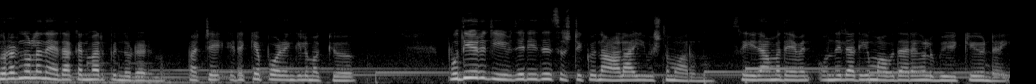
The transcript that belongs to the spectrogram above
തുടർന്നുള്ള നേതാക്കന്മാർ പിന്തുടരുന്നു. പക്ഷേ ഇടയ്ക്കെപ്പോഴെങ്കിലുമൊക്കെയോ പുതിയൊരു ജീവിത രീതി സൃഷ്ടിക്കുന്ന ആളായി വിഷ്ണു മാറുന്നു. ശ്രീരാമദേവൻ ഒന്നിലധികം അവതാരങ്ങൾ ഉപയോഗിക്കുകയുണ്ടായി.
